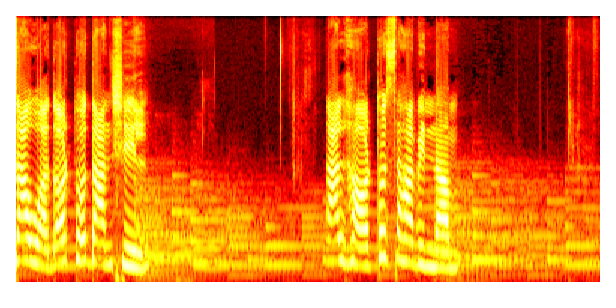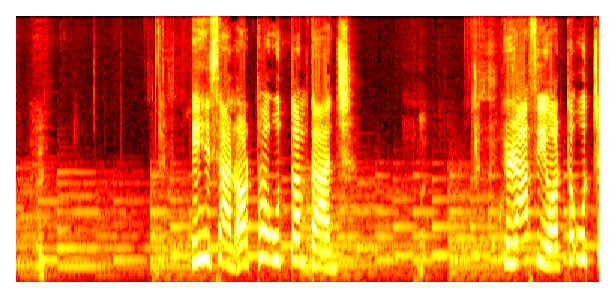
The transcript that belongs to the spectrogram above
জাওয়াদ অর্থ দানশীল। তালহা অর্থ সাহাবির নাম। ইহসান অর্থ উত্তম কাজ। রাফি অর্থ উচ্চ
